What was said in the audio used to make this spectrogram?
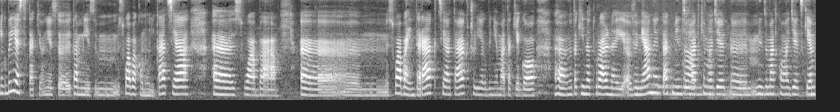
jakby jest taki, on jest, e, tam jest mm, słaba komunikacja, e, słaba e, mm, słaba interakcja, tak? Czyli jakby nie ma takiego, e, no takiej naturalnej wymiany, tak? Między, Tak, matkiem a tak. dzie- e, między matką a dzieckiem.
